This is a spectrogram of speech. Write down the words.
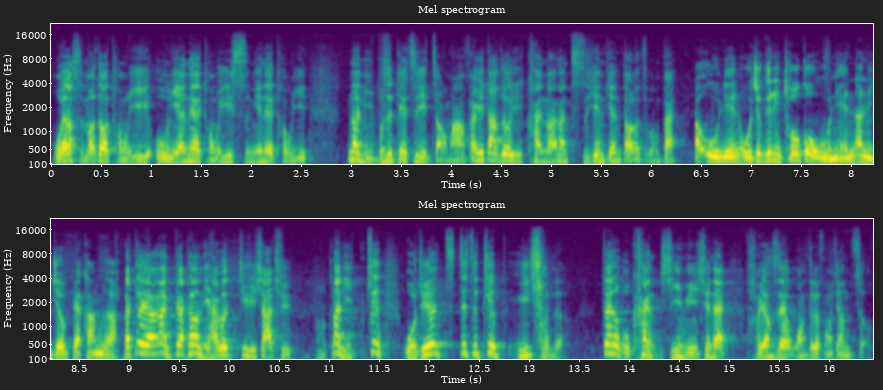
我要什么时候统一，五年内统一，十年内统一，那你不是给自己找麻烦？因为大家一看那那时间点到了怎么办？啊，五年我就给你拖过五年，那你就不要康了啊？啊，对啊，那你不要康，你还会继续下去？那你最我觉得这是最愚蠢的。但是我看习近平现在好像是在往这个方向走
